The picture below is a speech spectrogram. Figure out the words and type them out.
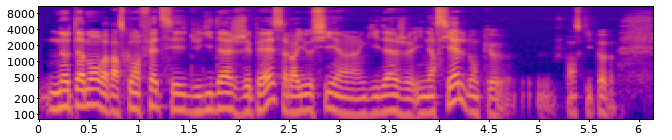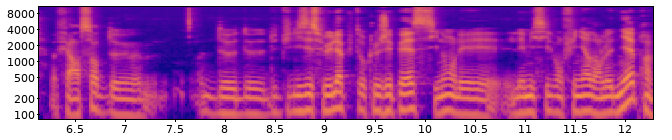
notamment bah, parce qu'en fait c'est du guidage GPS. Alors il y a aussi un guidage inertiel, donc je pense qu'ils peuvent faire en sorte de d'utiliser celui-là plutôt que le GPS, sinon les, les missiles vont finir dans le Dniepr.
